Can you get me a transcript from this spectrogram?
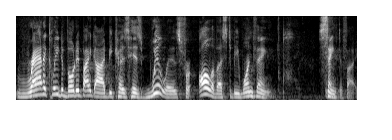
radically devoted by God because His will is for all of us to be one thing sanctified.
